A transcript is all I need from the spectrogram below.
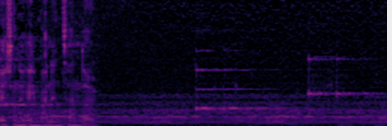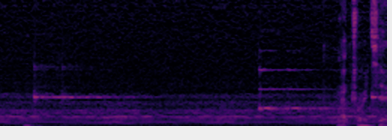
based on a game by Nintendo. Metroid 2.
